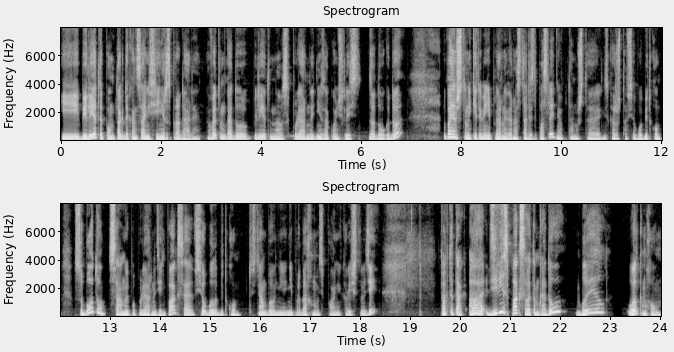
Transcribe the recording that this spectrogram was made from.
И билеты, по-моему, так до конца они все не распродали. В этом году билеты на популярные дни закончились задолго до. Ну, понятно, что на какие-то менее популярные, наверное, остались до последнего, потому что не скажу, что все было битком. В субботу, самый популярный день ПАКСа, все было битком. То есть там было не, не продохнуть в плане количества людей. Как-то так. А девиз ПАКСа в этом году был «Welcome home».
